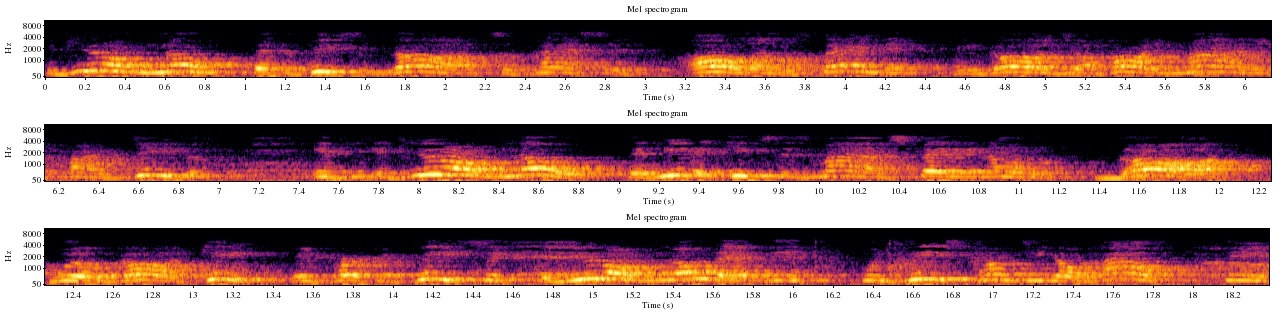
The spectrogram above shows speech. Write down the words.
if you don't know that the peace of God surpasses all understanding and guards your heart and mind in Christ Jesus, if you, if you don't know that he that keeps his mind stayed on God will God keep in perfect peace. See, if you don't know that, then when peace comes to your house, then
